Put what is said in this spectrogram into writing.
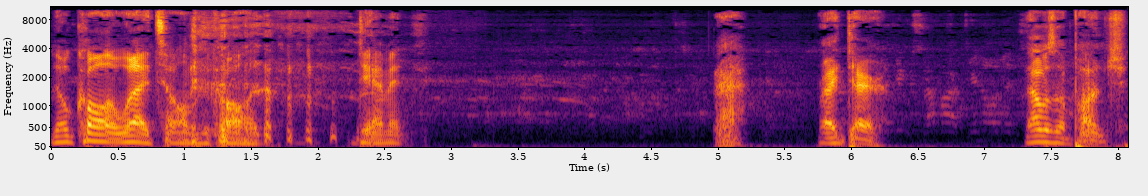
They'll call it what I tell them to call it. Damn it. Ah, right there. That was a punch.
